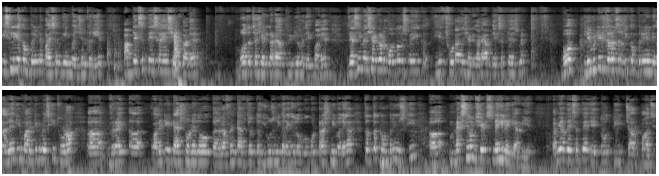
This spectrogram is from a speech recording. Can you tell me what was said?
इसलिए कंपनी ने पाइसन की इन्वेंशन करी है। आप देख सकते हैं इसका ये शेड कार्ड है। बहुत अच्छा शेड कार्ड है, आप वीडियो में देख पा रहे हैं। जैसे ही मैं शेड कार्ड खोलता हूँ, इसमें एक, ये छोटा सा शेड कार्ड है, आप देख सकते हैं इसमें। बहुत लिमिटेड कलर्स अभी कंपनी ने निकाले हैं कि मार्केट में इसकी थोड़ा क्वालिटी टेस्ट होने दो रफ एंड टफ जब तक यूज़ नहीं करेंगे, लोगों को ट्रस्ट नहीं बनेगा, तब तक कंपनी उसकी मैक्सिमम शेड्स नहीं लेके आ रही है। अभी आप देख सकते हैं, एक, दो, तीन, चार, पाँच,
